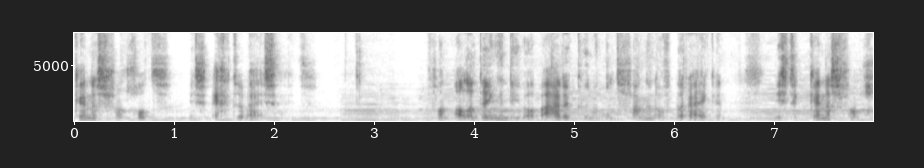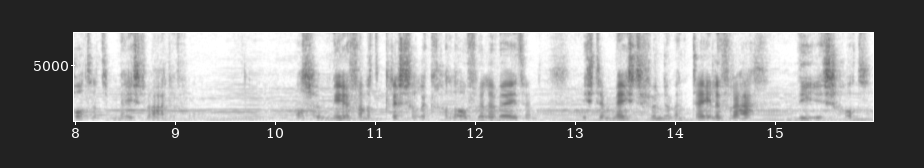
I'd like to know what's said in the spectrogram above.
Kennis van God is echte wijsheid. Van alle dingen die we op aarde kunnen ontvangen of bereiken, is de kennis van God het meest waardevol. Als we meer van het christelijk geloof willen weten, is de meest fundamentele vraag: wie is God?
